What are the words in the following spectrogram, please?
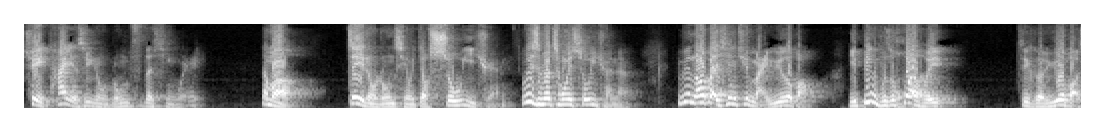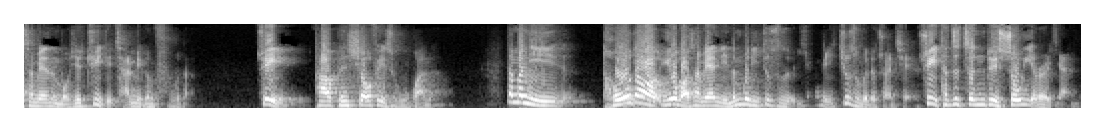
所以它也是一种融资的行为。那么这种融资行为叫收益权。为什么称为收益权呢？因为老百姓去买余额宝，你并不是换回这个余额宝上面的某些具体产品跟服务的，所以它跟消费是无关的。那么你投到余额宝上边，你的目的就是盈利，就是为了赚钱，所以它是针对收益而言。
